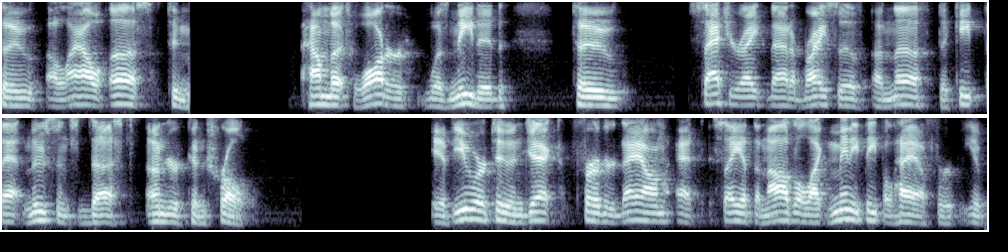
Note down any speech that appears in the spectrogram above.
to allow us to how much water was needed to saturate that abrasive enough to keep that nuisance dust under control. If you were to inject further down at, say, at the nozzle, like many people have for you know,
